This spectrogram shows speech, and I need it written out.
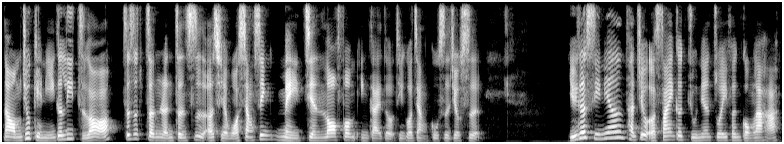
那我们就给你一个例子咯，这是真人真事，而且我相信每间 law firm 应该都有听过这样的故事，就是有一个 senior 他就 assign 一个 junior 做一份工了哈，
